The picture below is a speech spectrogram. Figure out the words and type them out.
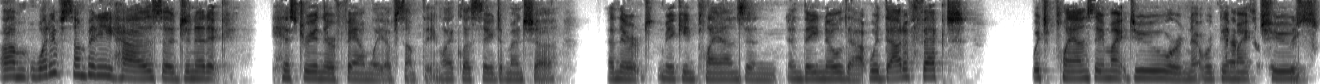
um, what if somebody has a genetic history in their family of something, like let's say dementia, and they're making plans and, and they know that? Would that affect which plans they might do or network they Absolutely. might choose?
